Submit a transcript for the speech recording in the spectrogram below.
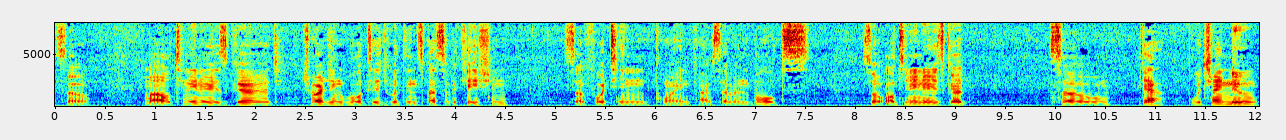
So my alternator is good. Charging voltage within specification. So 14.57 volts. So alternator is good so yeah, which I knew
